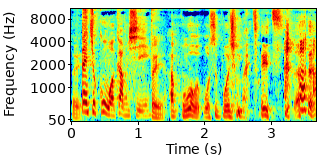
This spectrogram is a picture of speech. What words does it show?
对。但就顾我干西。对啊，不过我是不会去买这一支的。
